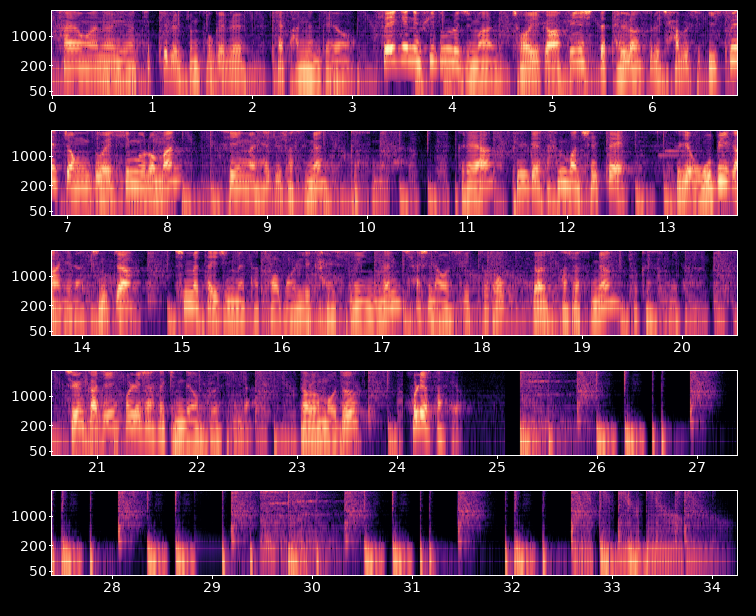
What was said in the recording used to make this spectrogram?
사용하는 이런 팁들을 좀 소개를 해 봤는데요. 세게는 휘두르지만 저희가 피니시 때 밸런스를 잡을 수 있을 정도의 힘으로만 스윙을 해 주셨으면 좋겠습니다. 그래야 필드에서 한 번 칠 때 그게 오비가 아니라 진짜 10m, 20m 더 멀리 갈 수 있는 샷이 나올 수 있도록 연습하셨으면 좋겠습니다. 지금까지 홀리샷의 김대원 프로였습니다. 여러분 모두 홀리샷 하세요.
